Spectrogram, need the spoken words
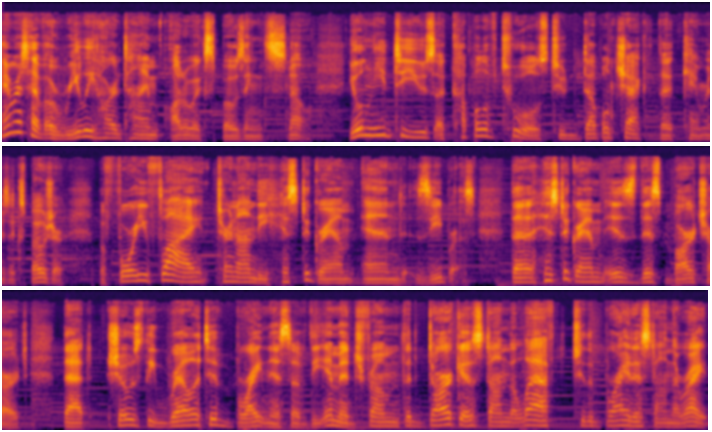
Cameras have a really hard time auto exposing snow. You'll need to use a couple of tools to double check the camera's exposure. Before you fly, turn on the histogram and zebras. The histogram is this bar chart that shows the relative brightness of the image from the darkest on the left to the brightest on the right.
